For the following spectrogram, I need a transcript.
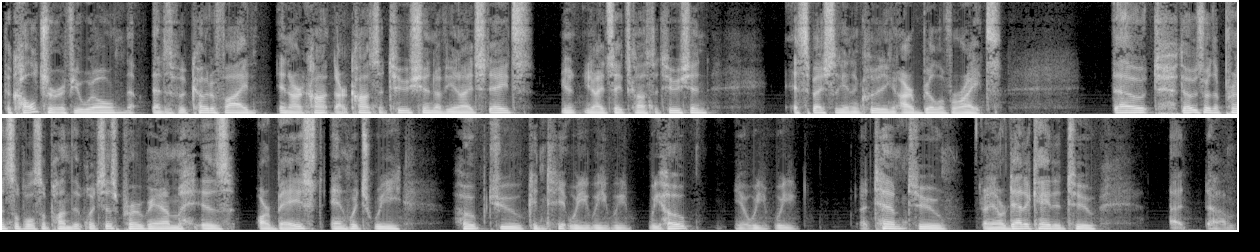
the culture, if you will, that, that is codified in our our Constitution of the United States, United States Constitution, especially and including our Bill of Rights. Though those are the principles upon which this program is are based, and which we hope to continue. We we we we hope you know, we we attempt to or dedicated to uh, um,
